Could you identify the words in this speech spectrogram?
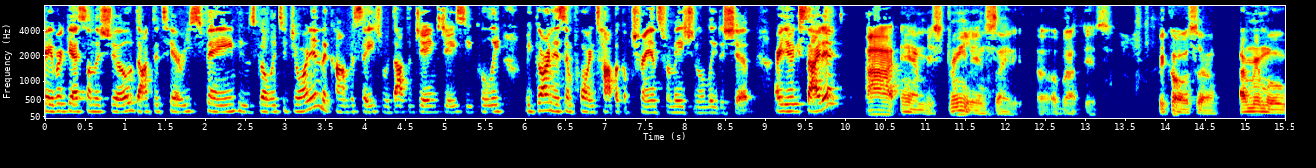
favorite guest on the show, Dr. Terry Spain, who's going to join in the conversation with Dr. James J.C. Cooley regarding this important topic of transformational leadership. Are you excited? I am extremely excited uh, about this because uh, I remember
